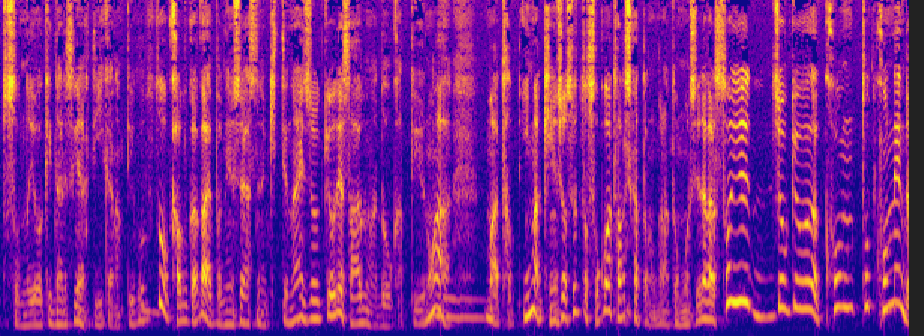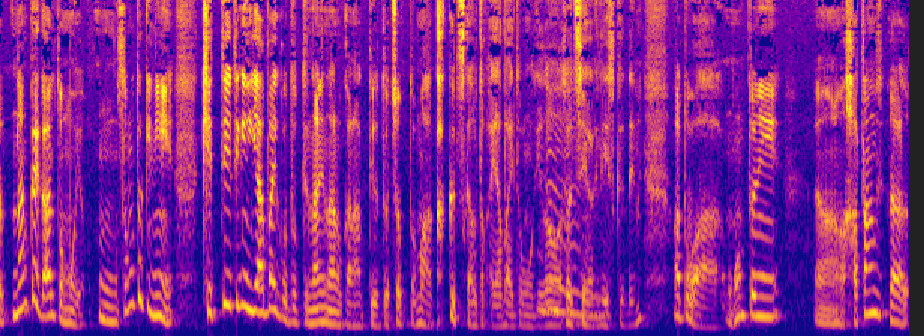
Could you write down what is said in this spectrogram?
とそんな弱気になりすぎなくていいかなっていうことと、株価がやっぱ年初安値切ってない状況で騒ぐのはどうかっていうのは、まあ、今、検証すると、そこは正しかったのかなと思うし、だからそういう状況が今今年度、何回かあると思うよ、うん、その時に決定的にやばいことって何なのかなっていうと、ちょっとまあ、核使うとかやばいと思うけど、それ地政学リスクでね。あとは、本当に、あの破綻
